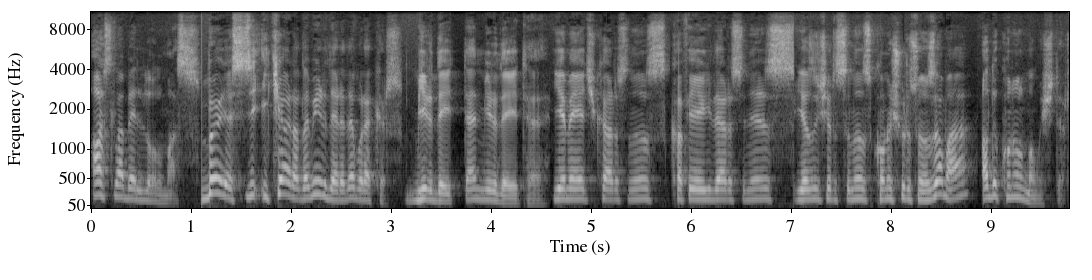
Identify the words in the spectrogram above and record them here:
Asla belli olmaz. Böyle sizi iki arada bir derede bırakır. Bir date'den bir date'e. Yemeğe çıkarsınız, kafeye gidersiniz, yazışırsınız, konuşursunuz ama adı konulmamıştır.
